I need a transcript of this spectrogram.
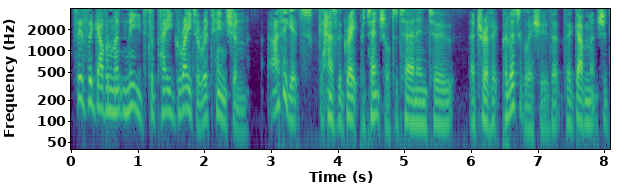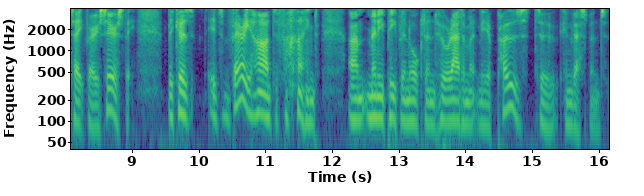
says the government needs to pay greater attention. I think it has the great potential to turn into a terrific political issue that the government should take very seriously because it's very hard to find um, many people in Auckland who are adamantly opposed to investment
